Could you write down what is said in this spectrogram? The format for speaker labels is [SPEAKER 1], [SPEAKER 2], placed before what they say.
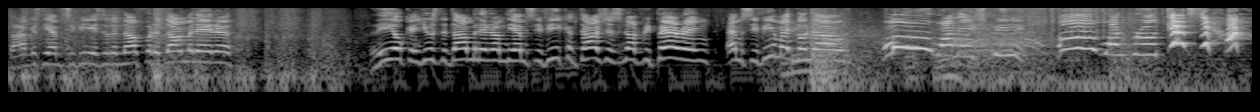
[SPEAKER 1] Targets the MCV. Is it enough for the Dominator? Leo can use the Dominator on the MCV. Kyntaja is not repairing. MCV might go down. Oh, one HP. Oh, one Brute. Gets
